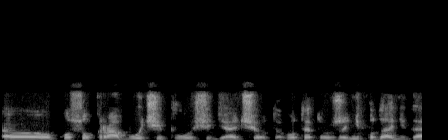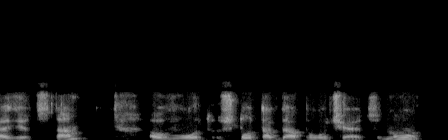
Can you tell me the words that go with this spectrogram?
э, кусок рабочей площади отчета. Вот это уже никуда не годится. Да? Вот. Что тогда получается? Ну,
